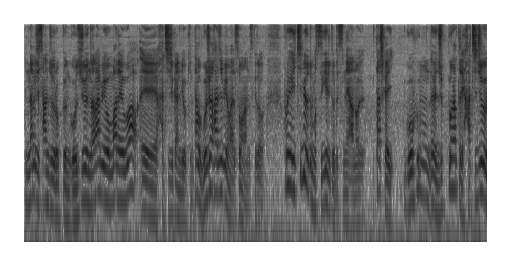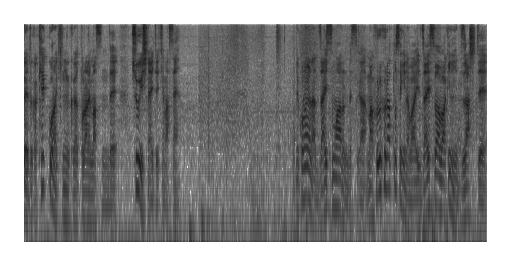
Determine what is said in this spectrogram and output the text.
7時36分57秒までは、えー、8時間料金。多分58秒までそうなんですけど、これが1秒でも過ぎるとですね、あの、確か5分、10分あたり80円とか結構な金額が取られますんで、注意しないといけません。で、このような座椅子もあるんですが、まあ、フルフラット席の場合、座椅子は脇にずらして、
